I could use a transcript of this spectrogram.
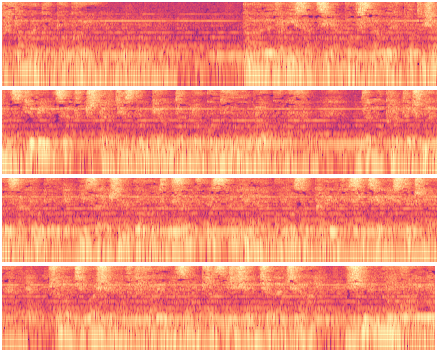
trwałego pokoju. A rywalizacja powstałych po 1945 roku dwóch bloków demokratycznego zachodu i zależnego od ZSRR obozu krajów socjalistycznych przerodziła się w trwającą przez dziesięciolecia zimną wojnę,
